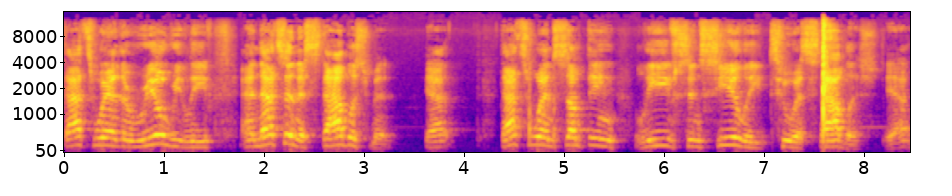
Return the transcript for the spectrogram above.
That's where the real relief, and that's an establishment. Yeah. That's when something leaves sincerely to establish. Yeah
